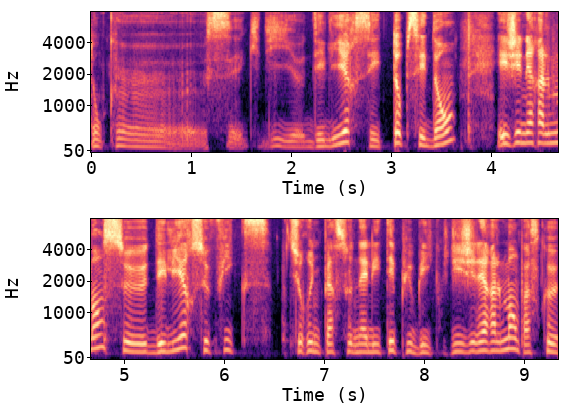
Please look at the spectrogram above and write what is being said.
Donc, euh, qui dit euh, délire, c'est obsédant. Et généralement, ce délire se fixe sur une personnalité publique. Je dis généralement parce que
